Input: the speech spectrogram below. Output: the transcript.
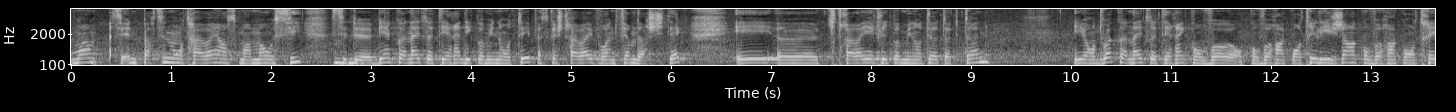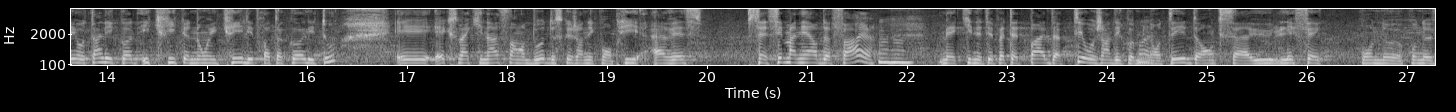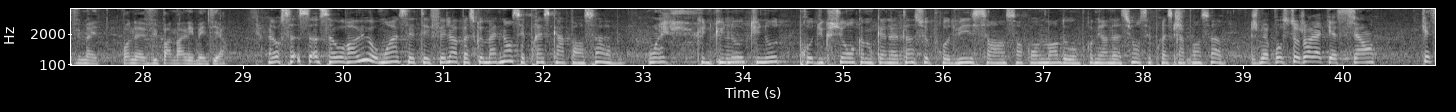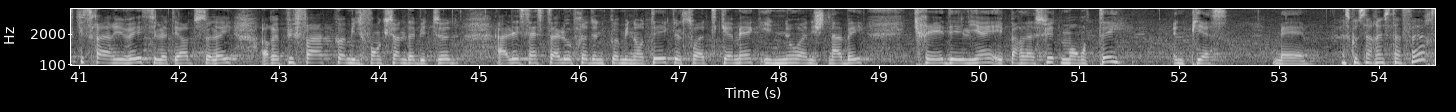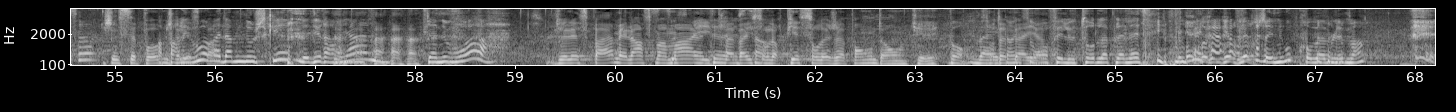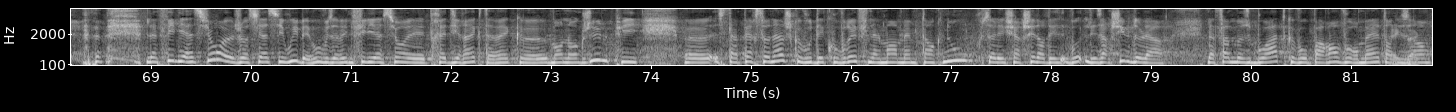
Moi, c'est une partie de mon travail en ce moment aussi, c'est de bien connaître le terrain des communautés parce que je travaille pour une firme d'architectes et euh, qui travaille avec les communautés autochtones. Et on doit connaître le terrain qu'on va, qu'on va rencontrer, les gens qu'on va rencontrer, autant les codes écrits que non écrits, les protocoles et tout. Et Ex Machina, sans doute, de ce que j'en ai compris, avait ses manières de faire, mm-hmm. mais qui n'étaient peut-être pas adaptées aux gens des communautés. Donc, ça a eu l'effet qu'on a, a, vu, qu'on a vu pendant les médias. Alors ça, aura eu au moins cet effet-là, parce que maintenant c'est presque impensable oui. qu'une autre, production comme Canada se produise sans, qu'on demande aux Premières Nations, c'est presque impensable. Je me pose toujours la question, qu'est-ce qui serait arrivé si le Théâtre du Soleil aurait pu faire comme il fonctionne d'habitude, aller s'installer auprès d'une communauté, qu'elle soit Tikamek, Innu, Anishinaabe, créer des liens et par la suite monter une pièce? Mais est-ce que ça reste à faire, ça? Je ne sais pas. Parlez-vous à Mme Nouchkin de dire Ariane, viens nous voir. Je l'espère, mais là, en ce moment, ils travaillent sur leur pièce sur le Japon, donc. Euh, bon, ben, quand ils auront fait le tour de la planète, ils vont revenir vers chez nous, probablement. La filiation, euh, Josia, si oui, ben vous, vous avez une filiation euh, très directe avec euh, mon oncle Jules. Puis c'est un personnage que vous découvrez finalement en même temps que nous. Vous allez chercher dans les archives de la, la, fameuse boîte que vos parents vous remettent en disant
